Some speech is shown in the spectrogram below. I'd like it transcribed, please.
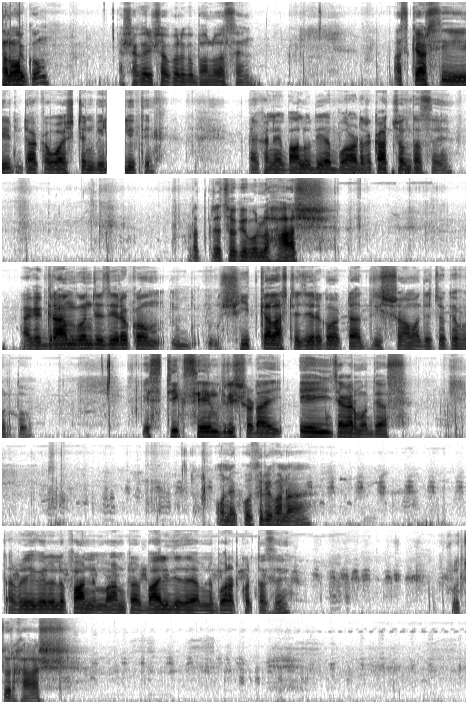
আসসালামু আলাইকুম। আশা করি সকলে খুব ভালো আছেন। আজকে আসছি ঢাকা ওয়েস্টার্ন বিল্লিতে এখানে বালু দিয়ে বড়াটার কাজ চলতেছে। হঠাৎ করে চোখে বলল হাঁস। আগে গ্রামগঞ্জে যেরকম শীতকাল আসলে যেরকম একটা দৃশ্য আমাদের চোখে পড়তো ঠিক সেম দৃশ্যটাই এই জায়গার মধ্যে আছে। অনেক কচুরিপানা তারপরে এগুলো হলো পান আমটার বাইরে দিয়ে আপনি বরাট করতেছে। প্রচুর হাঁস।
